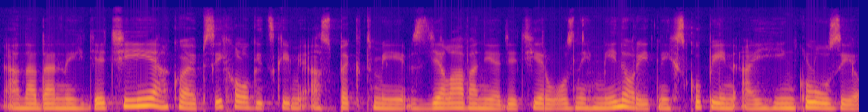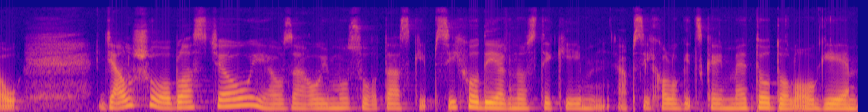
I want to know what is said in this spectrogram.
a nadaných detí, ako aj psychologickými aspektmi vzdelávania detí rôznych minoritných skupín a ich inklúziou. Ďalšou oblasťou jeho záujmu sú otázky psychodiagnostiky a psychologickej metodológie.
